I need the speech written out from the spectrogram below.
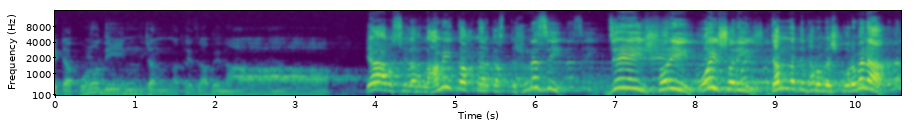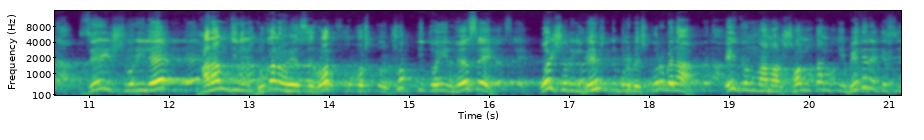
এটা কোনোদিন জান্নাতে যাবে না। আমি তো আপনার কাছ থেকে শুনেছি যেই শরীর, ওই শরীর জান্নাতে প্রবেশ করবে না। যেই শরীরে হারাম জিনিস ঢুকানো হয়েছে রক্ত গোস্ত শক্তি তৈরি হয়েছে, ওই শরীর বেহেশতে প্রবেশ করবে না। এই জন্য আমার সন্তানকে বেঁধে রেখেছি।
